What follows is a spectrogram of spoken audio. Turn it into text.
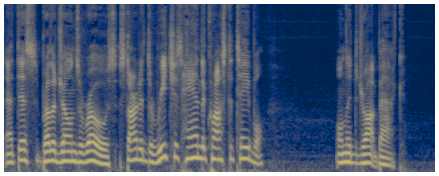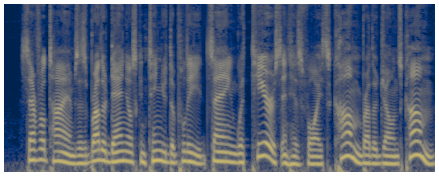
At this, Brother Jones arose, started to reach his hand across the table, only to drop back. Several times, as Brother Daniells continued to plead, saying with tears in his voice, Come, Brother Jones, come.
